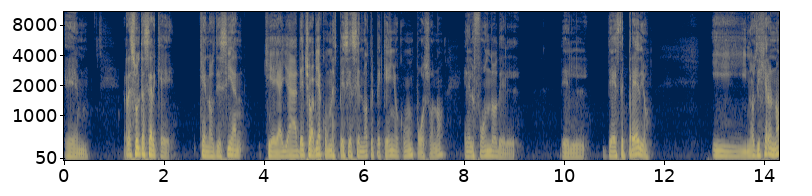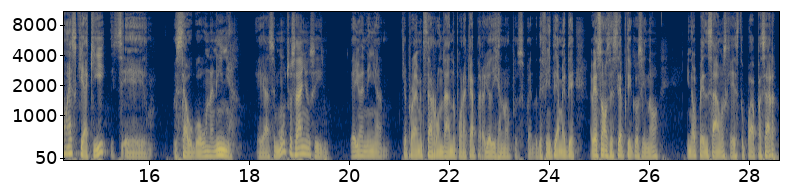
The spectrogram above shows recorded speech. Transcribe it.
eh, resulta ser que, que nos decían que allá, de hecho había como una especie de cenote pequeño, como un pozo, ¿no? En el fondo del, del- de este predio. Y nos dijeron, no, es que aquí se, pues, se ahogó una niña eh, hace muchos años y, y hay una niña que probablemente está rondando por acá, pero yo dije, no, pues bueno, definitivamente, a veces somos escépticos y no, y no pensamos que esto pueda pasar.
